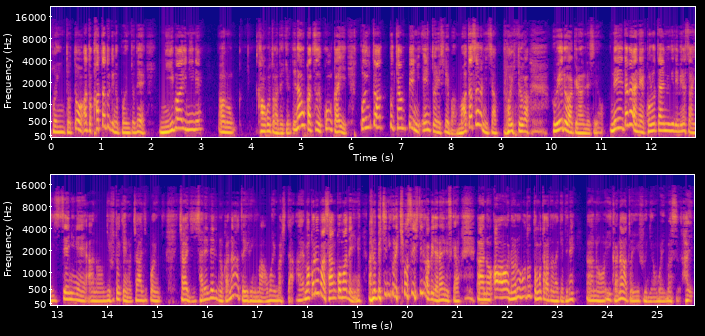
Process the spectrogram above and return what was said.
ポイントと、あと買った時のポイントで、2倍にね、あの、買うことができる。で、なおかつ、今回、ポイントアップキャンペーンにエントリーすれば、またさらにさ、ポイントが 増えるわけなんですよ。ね、だからね、このタイミングで皆さん一斉にね、あの、ギフト券のチャージポイント、チャージされてるのかなというふうにまあ思いました。はい。まあこれは参考までにね、あの別にこれ強制してるわけじゃないですから、あの、ああ、なるほどと思った方だけでね、あの、いいかなというふうに思います。はい。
